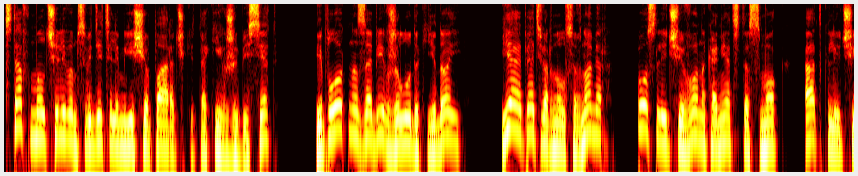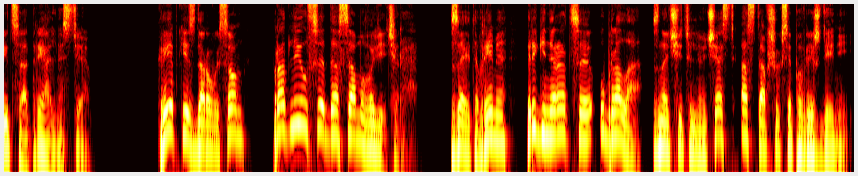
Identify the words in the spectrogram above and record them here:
Став молчаливым свидетелем еще парочки таких же бесед и плотно забив желудок едой, я опять вернулся в номер, после чего наконец-то смог отключиться от реальности. Крепкий здоровый сон продлился до самого вечера. За это время регенерация убрала значительную часть оставшихся повреждений.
